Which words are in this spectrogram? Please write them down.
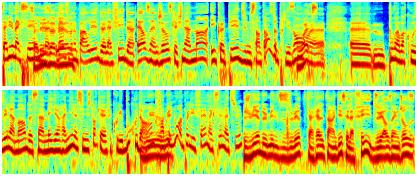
Salut Maxime. Salut Isabelle. Là, tu vas nous parler de la fille d'un Hells Angels qui a finalement écopé d'une sentence de prison Ouais. euh, euh, pour avoir causé la mort de sa meilleure amie. C'est une histoire qui avait fait couler beaucoup d'encre. Oui, oui, oui. Rappelle-nous un peu les faits, Maxime, là-dessus. Juillet 2018, Karel Tanguay, c'est la fille du Hells Angels,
